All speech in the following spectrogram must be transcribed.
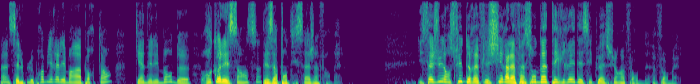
Hein. C'est le, premier élément important qui est un élément de reconnaissance des apprentissages informels. Il s'agit ensuite de réfléchir à la façon d'intégrer des situations informelles.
